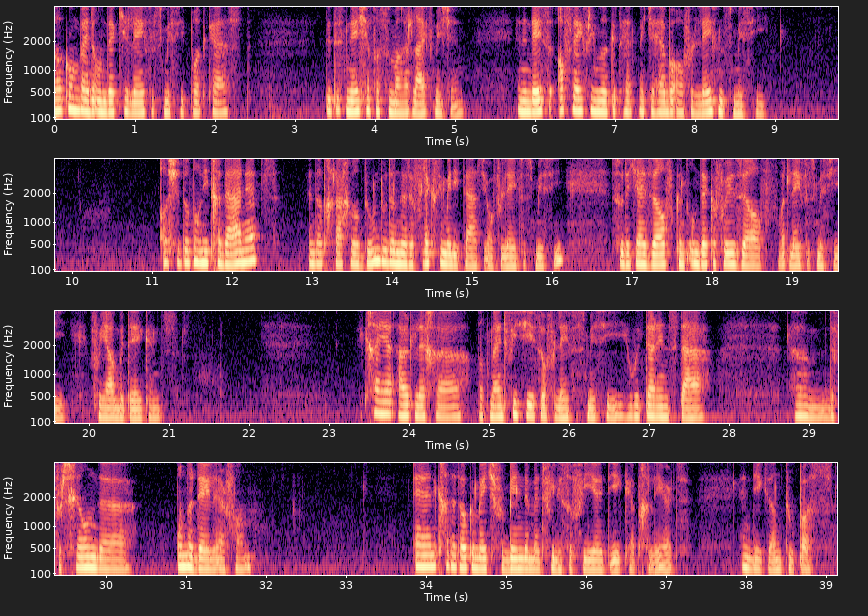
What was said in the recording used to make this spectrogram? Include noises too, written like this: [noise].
Welkom bij de Ontdek Je Levensmissie podcast. Dit is Nation van Samangat Life Mission. En in deze aflevering wil ik het met je hebben over levensmissie. Als je dat nog niet gedaan hebt en dat graag wilt doen, doe dan de reflectiemeditatie over levensmissie. Zodat jij zelf kunt ontdekken voor jezelf wat levensmissie voor jou betekent. Ik ga je uitleggen wat mijn visie is over levensmissie, hoe ik daarin sta, ehm, de verschillende onderdelen ervan. En ik ga dit ook een beetje verbinden met filosofieën die ik heb geleerd en die ik dan toepas.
